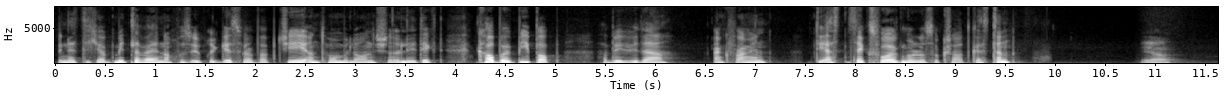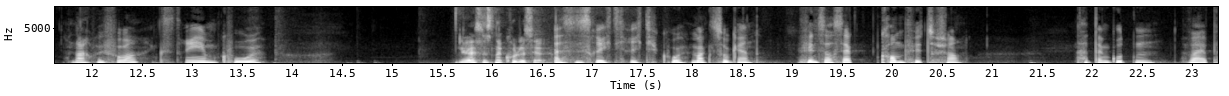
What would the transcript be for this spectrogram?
Bin nicht sicher, ob mittlerweile noch was übrig ist, weil PUBG und Home Alone ist schon erledigt. Cowboy Bebop habe ich wieder angefangen. Die ersten sechs Folgen oder so geschaut gestern. Ja. Nach wie vor extrem cool. Ja, es ist eine coole Serie. Es ist richtig, richtig cool. Mag es so gern. Ich finde es auch sehr comfy zu schauen. Hat einen guten Vibe.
